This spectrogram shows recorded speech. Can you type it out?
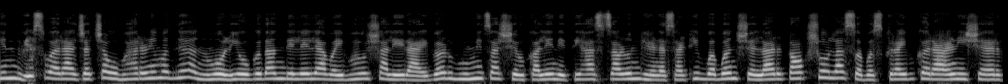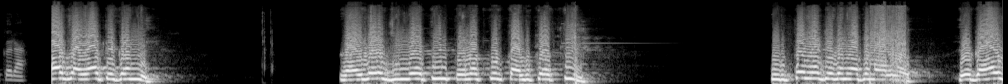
हिंदवी स्वराज्याच्या उभारणीमध्ये अनमोल योगदान दिलेल्या वैभवशाली रायगड भूमीचा शिवकालीन इतिहास जाणून घेण्यासाठी बबन शेलार टॉक शोला सबस्क्राईब करा आणि शेअर करा. आज या ठिकाणी रायगड जिल्ह्यातील पोलादपूर तालुक्यातील कुडपण या ठिकाणी आपण आलो आहोत. हे गाव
